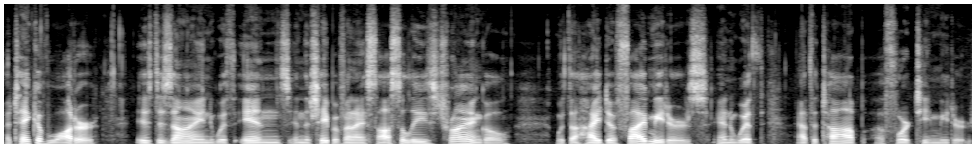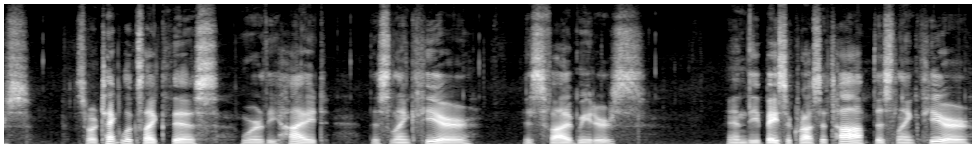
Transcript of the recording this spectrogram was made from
A tank of water is designed with ends in the shape of an isosceles triangle with a height of 5 meters and width at the top of 14 meters. So our tank looks like this, where the height, this length here, is 5 meters, and the base across the top, this length here,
